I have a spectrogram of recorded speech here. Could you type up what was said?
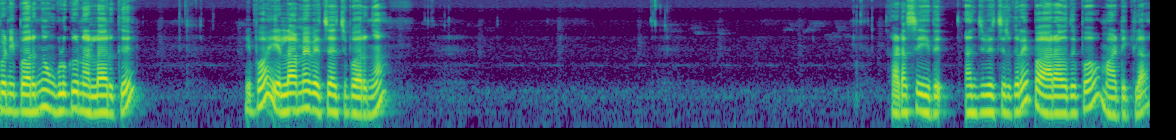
பண்ணி பாருங்கள் உங்களுக்கும் நல்லா இருக்குது இப்போ எல்லாமே வச்சாச்சு பாருங்கள் கடைசி இது. அஞ்சு வச்சுருக்கிறேன் இப்போ ஆறாவது இப்போது மாட்டிக்கலாம்.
